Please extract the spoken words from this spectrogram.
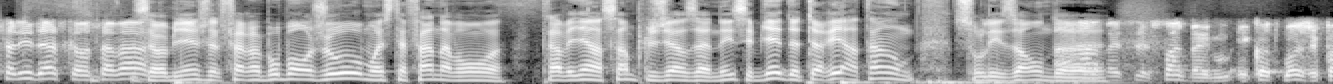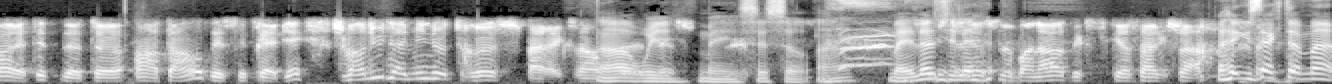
salut Des, comment ça va? Ça va bien, je vais te faire un beau bonjour. Moi et Stéphane avons euh, travaillé ensemble plusieurs années. C'est bien de te réentendre sur les ondes. Ah, euh, ben c'est le fun. Ben, écoute, moi, j'ai pas arrêté de te entendre et c'est très bien. Je m'ennuie de la minute russe, par exemple. Ah oui, mais c'est ça. Hein? mais là, j'ai le bonheur d'expliquer ça à Richard. Exactement.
